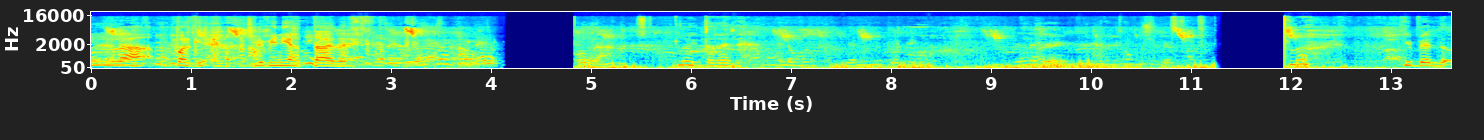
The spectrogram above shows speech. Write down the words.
ಎಲ್ಲ ಉಪ್ಪರ್ಗೆ ಬಿಬಿನಿ ಹತ್ತಾ ಇದ್ದಾರೆ ಈ ಥರ ಇದೆ. ಈ ಬೆಲ್ಲು.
